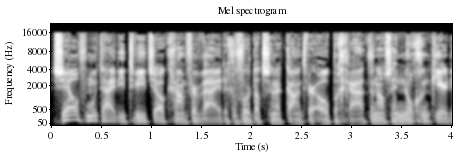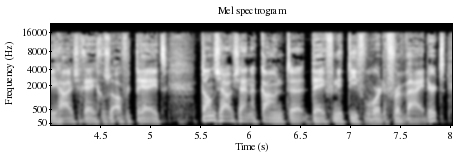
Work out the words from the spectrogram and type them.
Zelf moet hij die tweets ook gaan verwijderen voordat zijn account weer open gaat. En als hij nog een keer die huisregels overtreedt, dan zou zijn account definitief worden verwijderd.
